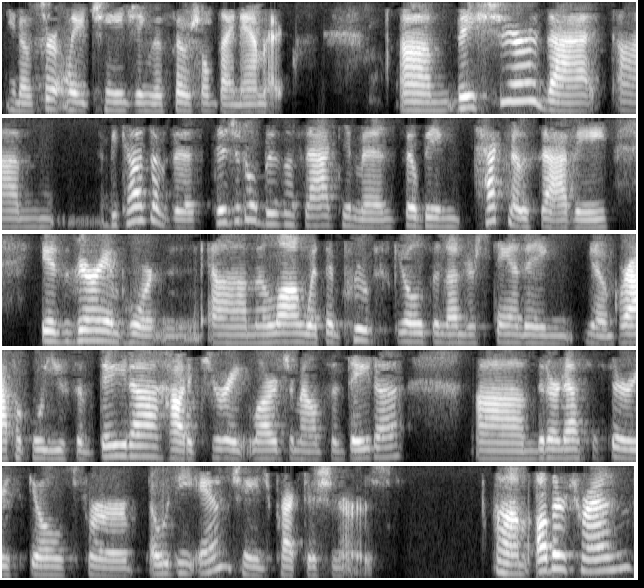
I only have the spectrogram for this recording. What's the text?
you know, certainly changing the social dynamics. Um, they share that um, because of this, digital business acumen, so being techno savvy, is very important, um, along with improved skills in understanding, you know, graphical use of data, how to curate large amounts of data um, that are necessary skills for OD and change practitioners. Um, other trends,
